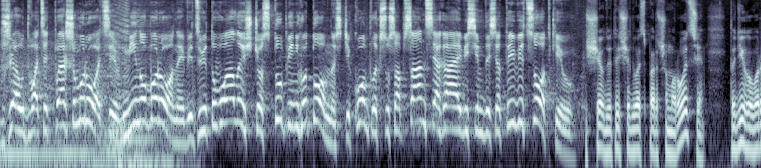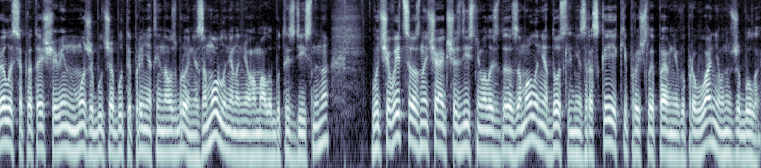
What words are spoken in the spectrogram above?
Вже у 21-му році в Міноборони відзвітували, що ступінь готовності комплексу Сапсан сягає 80%. Ще в 2021 році тоді говорилося про те, що він може бути прийнятий на озброєння. Замовлення на нього мало бути здійснено. Вочевидь, це означає, якщо здійснювалось замовлення, дослідні зразки, які пройшли певні випробування, вони вже були.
